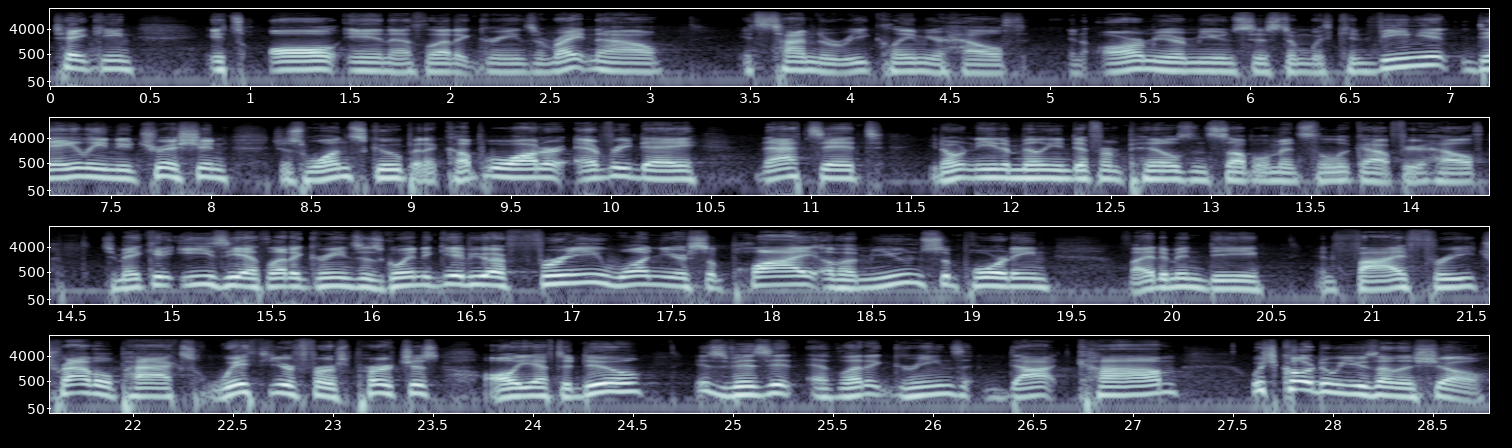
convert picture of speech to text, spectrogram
taking. It's all in Athletic Greens, and right now it's time to reclaim your health and arm your immune system with convenient daily nutrition. Just one scoop and a cup of water every day. That's it. You don't need a million different pills and supplements to look out for your health. To make it easy, Athletic Greens is going to give you a free one year supply of immune supporting vitamin D and five free travel packs with your first purchase. All you have to do is visit athleticgreens.com. Which code do we use on the show?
